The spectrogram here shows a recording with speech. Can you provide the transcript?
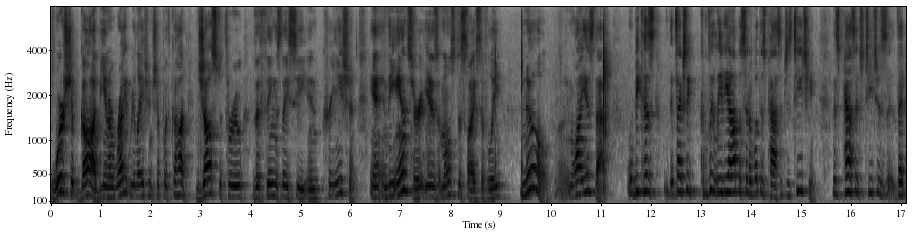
worship God, be in a right relationship with God just through the things they see in creation? And, and the answer is most decisively no. And why is that? Well, because it's actually completely the opposite of what this passage is teaching. This passage teaches that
